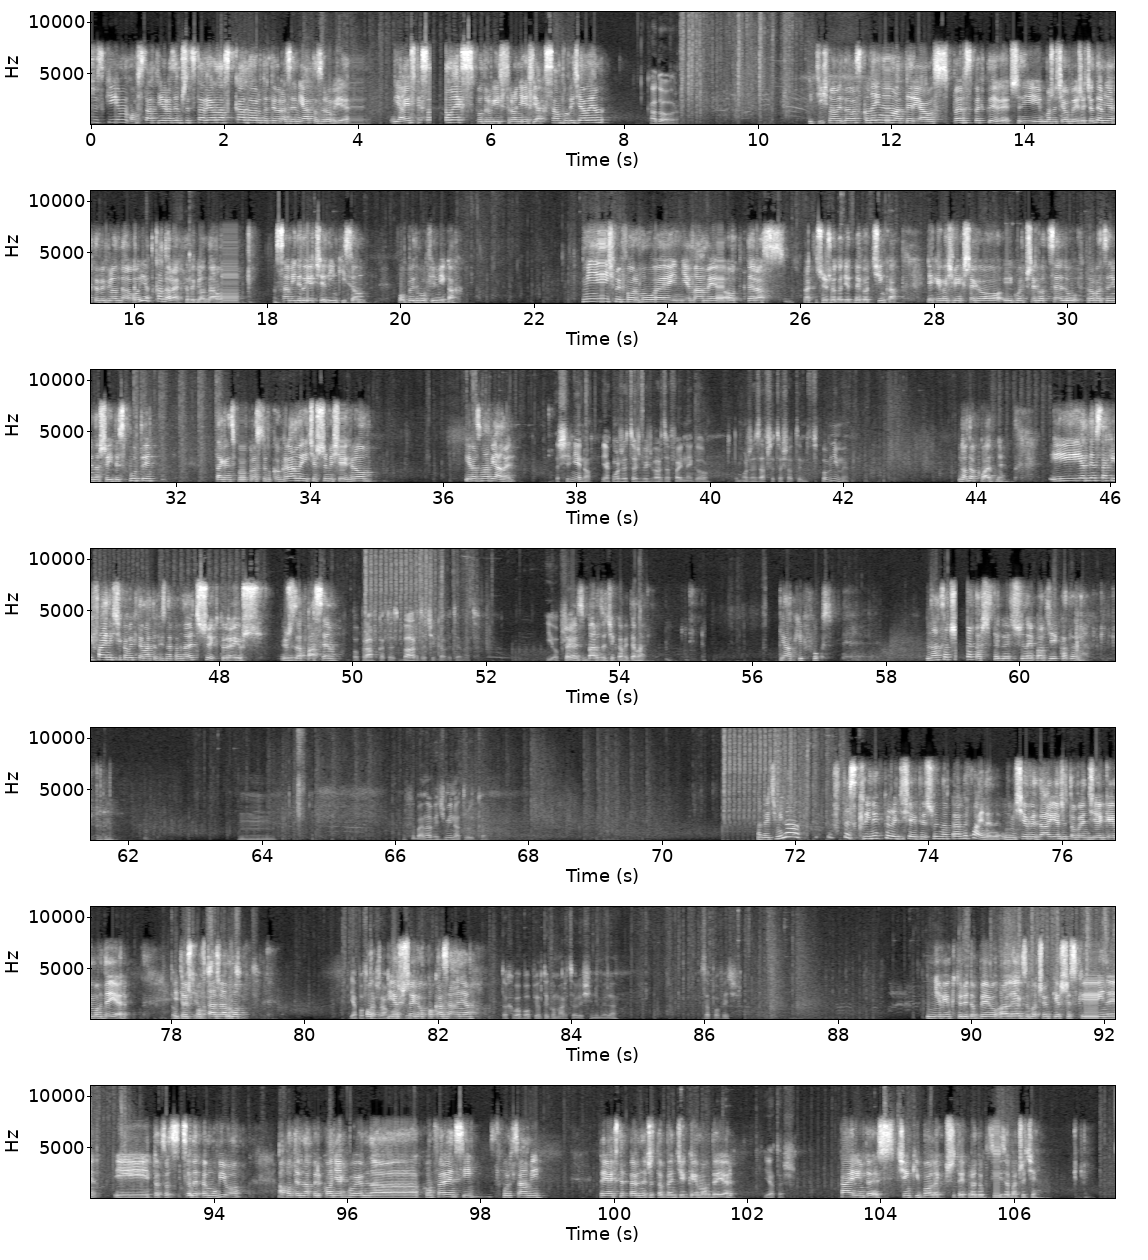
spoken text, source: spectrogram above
Wszystkim, ostatnim razem przedstawiał nas Kador, to tym razem ja to zrobię. Ja jestem Somex, po drugiej stronie jest jak sam powiedziałem Kador. i dziś mamy dla was kolejny materiał z perspektywy, czyli możecie obejrzeć ode mnie jak to wyglądało i od Kadora jak to wyglądało. Sami decydujecie, linki są w obydwu filmikach. Zmieniliśmy formułę i nie mamy od teraz, praktycznie już od jednego odcinka, jakiegoś większego i głębszego celu w prowadzeniu naszej dysputy. Tak więc po prostu tylko gramy i cieszymy się grą i rozmawiamy. Znaczy nie no, jak może coś być bardzo fajnego, to może zawsze coś o tym wspomnimy. No dokładnie. I jednym z takich fajnych, ciekawych tematów jest na pewno E3, które już, już za pasem. Poprawka to jest bardzo ciekawy temat. I To obszerny. jest bardzo ciekawy temat. Jaki fuks. Na co czekasz z tego E3 najbardziej, Kader? Mm, chyba na Wiedźmina trójkę. A Wiedźmina? Już te screeny, które dzisiaj wyszły, naprawdę fajne. Mi się wydaje, że to będzie Game of the Year. I to już będzie na powtarzam 100%. od- Ja powtarzam Od pierwszego pokazania. To chyba było 5 marca, ale się nie mylę. Zapowiedź. Nie wiem, który to był, ale jak zobaczyłem pierwsze screeny i to, co CDP mówiło, a potem na Pyrkonie, jak byłem na konferencji z twórcami, to ja jestem pewny, że to będzie Game of the Year. Ja też. Skyrim to jest cienki bolek przy tej produkcji, zobaczycie.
